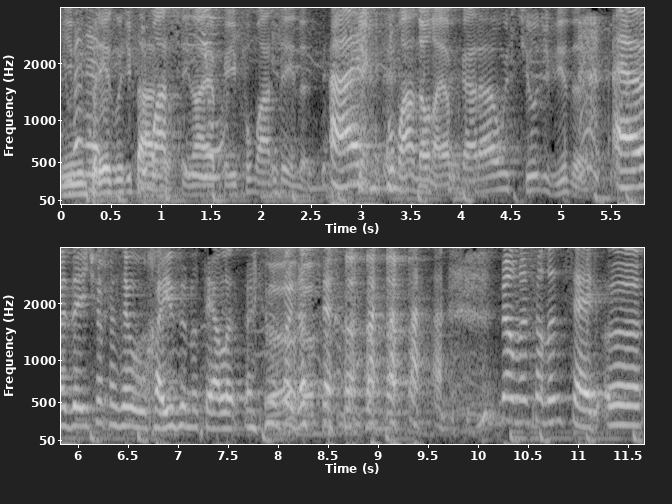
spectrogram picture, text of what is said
E um é- emprego E estável. fumasse na época, e fumasse ainda. Ah, é. Tinha que fumar, não, na época era um estilo de vida. É, mas daí a gente vai fazer o raiz e Nutella, aí não vai dar certo. não, mas falando sério, ah,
